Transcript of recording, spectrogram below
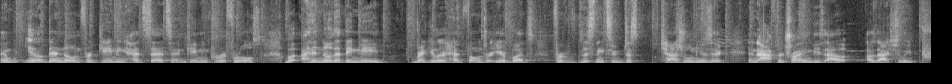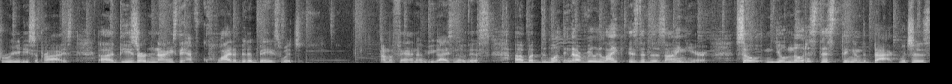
and you know, they're known for gaming headsets and gaming peripherals, but I didn't know that they made regular headphones or earbuds for listening to just casual music. And after trying these out, I was actually pretty surprised. Uh, these are nice. They have quite a bit of bass, which I'm a fan of, you guys know this. Uh, but the one thing that I really like is the design here. So you'll notice this thing in the back, which is,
